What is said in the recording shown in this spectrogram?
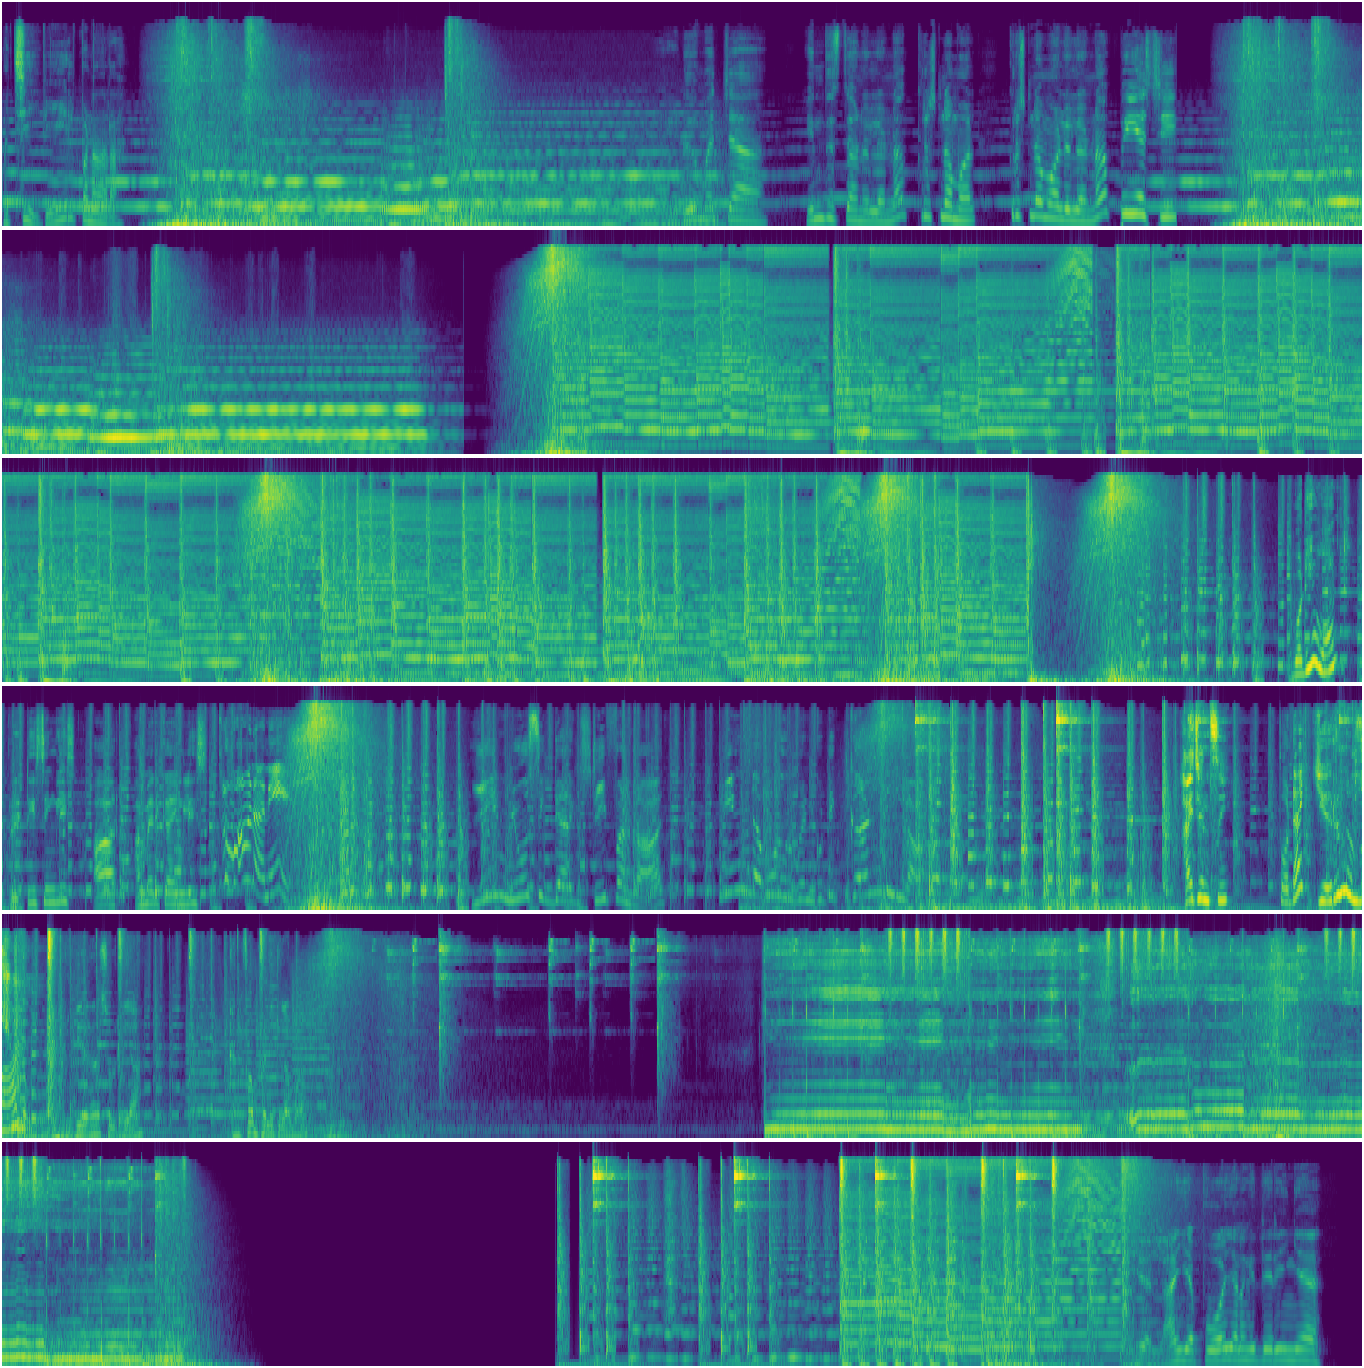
மச்சி ஃபீல் பண்ணாதடா. விடு மச்சான் இந்துஸ்தான் இல்லைன்னா கிருஷ்ணமால் கிருஷ்ணமால் இல்லைன்னா BSc What do you want? British English or America English? த்ருமானானி! ಈ ಮ್ಯೂಸಿಕ್ ಡೈರೆಕ್ಟ್ ಸ್ಟೀಫನ್ ರಾಜ್ ನಿಂದ ಮೂರು ಪೆಣ್ಕುಟಿ ಕಂಡಿಲ್ಲ ஹாய் ஜென்சி போடா எருமை மாடு இதே தான் சொல்றியா கன்ஃபார்ம் பண்ணிக்கலாமா அதெல்லாம் எப்போ எனக்கு தெரியுங்க.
